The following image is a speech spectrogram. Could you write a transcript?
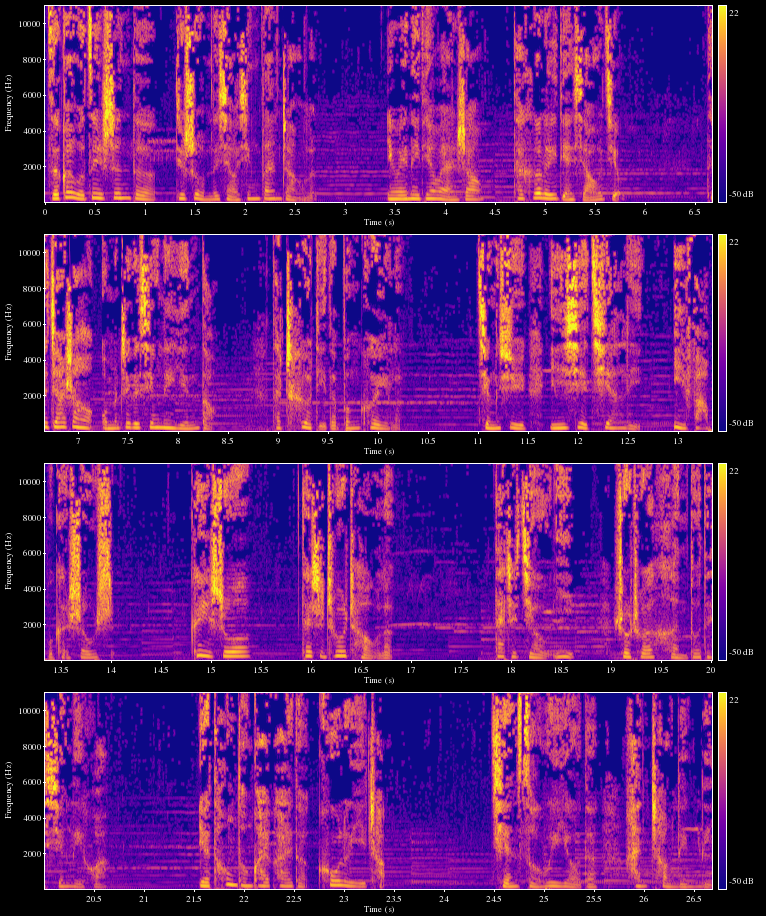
责怪我最深的就是我们的小新班长了，因为那天晚上他喝了一点小酒，再加上我们这个心灵引导，他彻底的崩溃了，情绪一泻千里，一发不可收拾。可以说，他是出丑了，带着酒意说出了很多的心里话，也痛痛快快的哭了一场。前所未有的酣畅淋漓。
